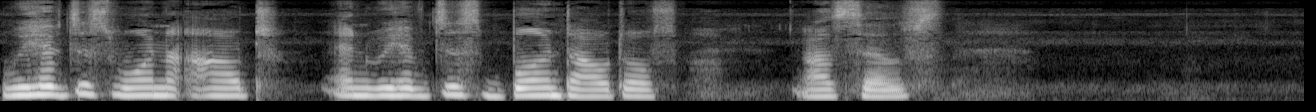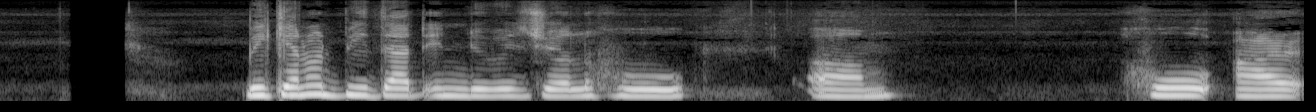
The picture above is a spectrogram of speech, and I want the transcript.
we have just worn out and we have just burnt out of ourselves. We cannot be that individual who um, who are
